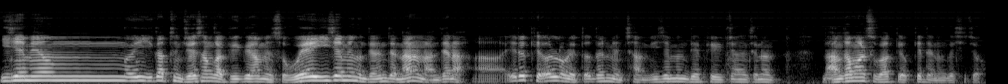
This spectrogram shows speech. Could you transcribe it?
이재명의 이 같은 죄상과 비교하면서 왜 이재명은 되는데 나는 안 되나 아, 이렇게 언론에 떠들면 참 이재명 대표 입장에서는 난감할 수밖에 없게 되는 것이죠.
